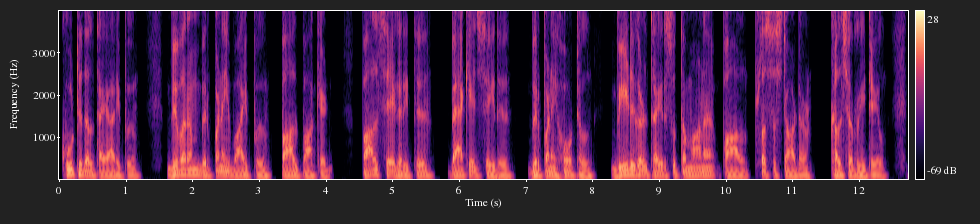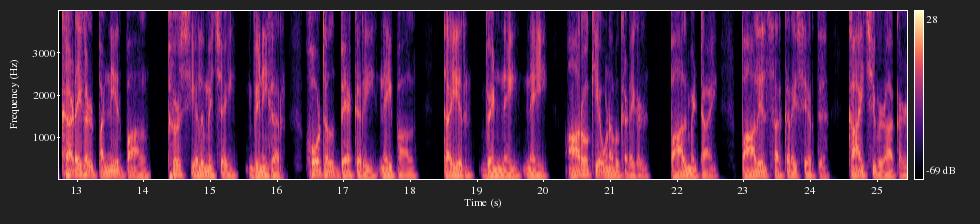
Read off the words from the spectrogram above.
கூட்டுதல் தயாரிப்பு விவரம் விற்பனை வாய்ப்பு பால் பாக்கெட் பால் சேகரித்து பேக்கேஜ் செய்து விற்பனை ஹோட்டல் வீடுகள் தயிர் சுத்தமான பால் பிளஸ் ஸ்டார்டர் கல்ச்சர் ரீட்டைல் கடைகள் பன்னீர் பால் பிர்ஸ் எலுமிச்சை வினிகர் ஹோட்டல் பேக்கரி நெய் பால் தயிர் வெண்ணெய் நெய் ஆரோக்கிய உணவு கடைகள் பால் மிட்டாய் பாலில் சர்க்கரை சேர்த்து காய்ச்சி விழாக்கள்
